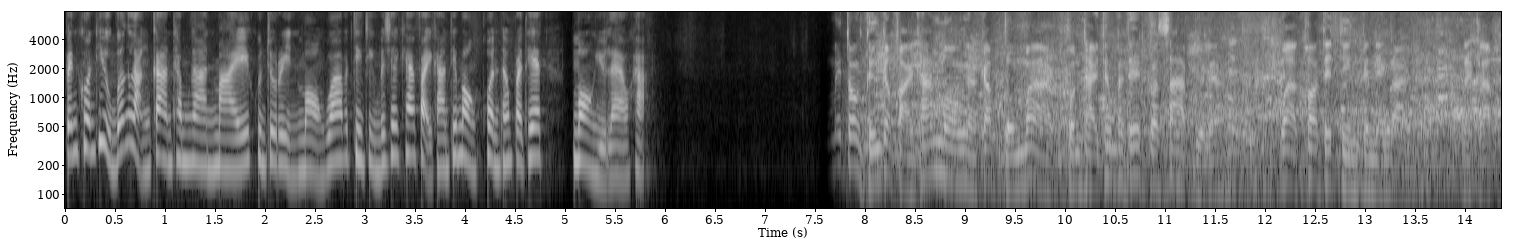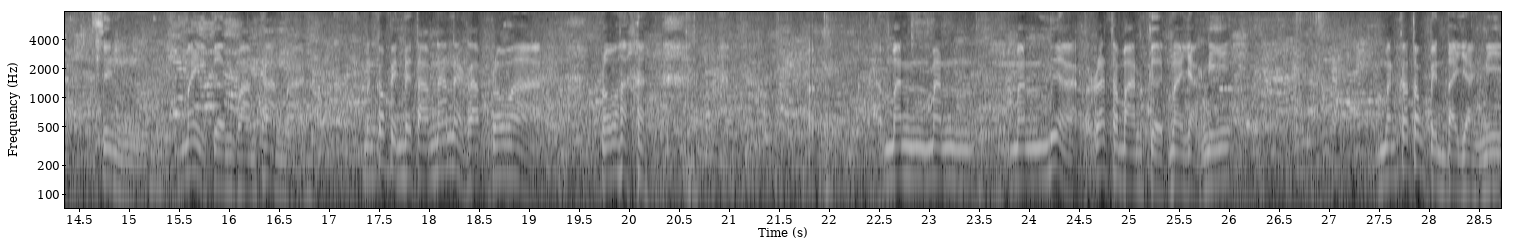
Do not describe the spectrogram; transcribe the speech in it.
เป็นคนที่อยู่เบื้องหลังการทำงานไหมคุณจุรินมองว่าจริง ๆ ไม่ใช่แค่ฝ่ายค้านที่มองคนทั้งประเทศมองอยู่แล้วค่ะ ไม่ต้องถึงกับฝ่ายค้านมองอะครับผมว่าคนไทยทั้งประเทศก็ทราบอยู่แล้ว ว่าข้อเท็จจริงเป็นอย่างไรนะครับ ซึ่งไม่เกินความคาดหมาย มันก็เป็นไปตามนั้นนะครับ เพราะว่าเพราะว่า มันมันมันเมื่อรัฐบาลเกิดมาอย่างนี้ มันก็ต้องเป็นไปอย่างนี้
